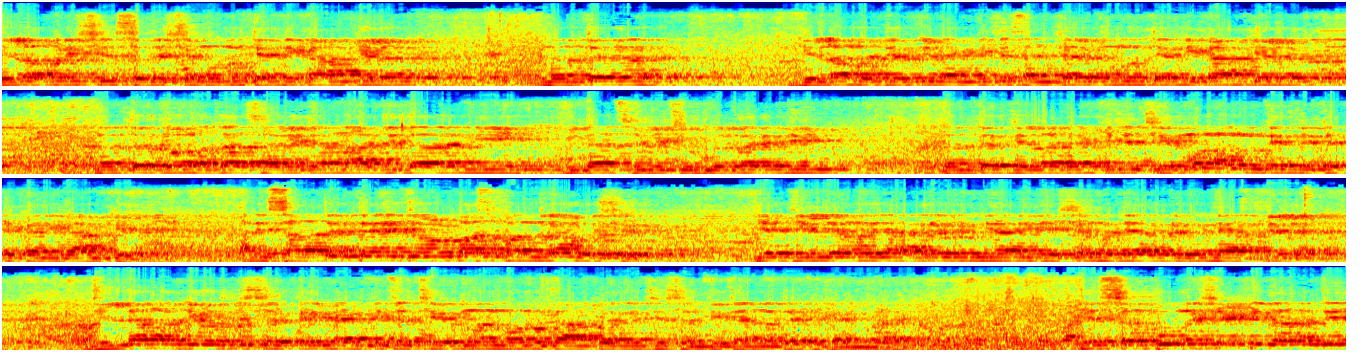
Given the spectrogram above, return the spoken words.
जिल्हा परिषद सदस्य म्हणून त्यांनी काम केलं. नंतर जिल्हा मध्यवर्ती बँकेचे संचालक म्हणून त्यांनी काम केलं. नंतर दोन हजार साली त्यांना अजितदादांनी विधानसभेची उमेदवारी दिली. नंतर जिल्हा बँकेचे चेअरमन म्हणून त्यांनी त्या ठिकाणी काम केलं. आणि सातत्याने जवळपास पंधरा वर्ष या जिल्ह्यामध्ये अग्रगण्य आणि देशामध्ये अग्रगण्य असलेल्या जिल्हा मध्यवर्ती सहकारी बँकेचं चेअरमन म्हणून काम करण्याची संधी त्यांना त्या ठिकाणी मिळाली. हे संपूर्ण शक्य झालं ते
